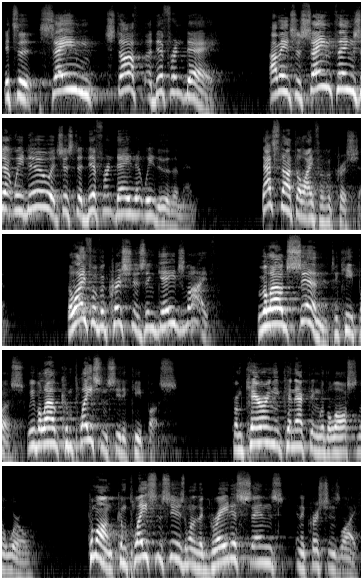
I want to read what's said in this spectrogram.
It's the same stuff, a different day. I mean, it's the same things that we do, it's just a different day that we do them in. That's not the life of a Christian. The life of a Christian is engaged life. We've allowed sin to keep us. We've allowed complacency to keep us from caring and connecting with the lost in the world. Come on, complacency is one of the greatest sins in a Christian's life.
